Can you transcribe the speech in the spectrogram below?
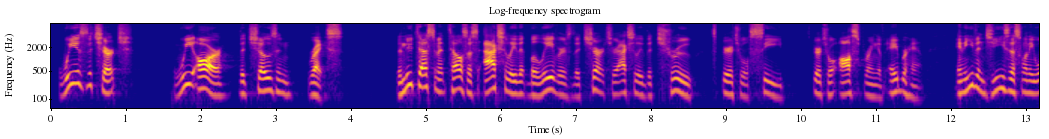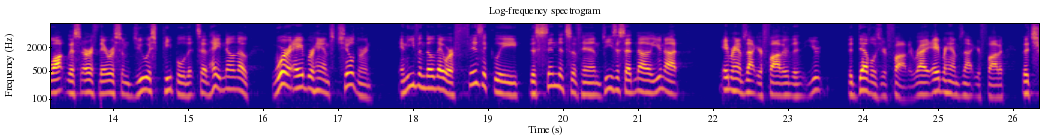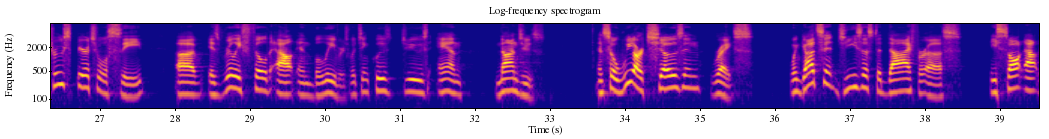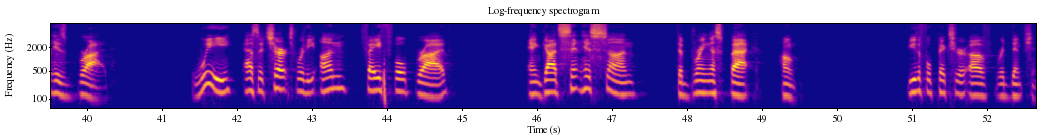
we as the church, we are the chosen race. The New Testament tells us actually that believers, the church, are actually the true spiritual seed, spiritual offspring of Abraham. And even Jesus, when he walked this earth, there were some Jewish people that said, hey, no, no, we're Abraham's children. And even though they were physically descendants of him, Jesus said, no, you're not, Abraham's not your father. The, the devil's your father, right? Abraham's not your father. The true spiritual seed uh, is really filled out in believers, which includes Jews and non Jews. And so we are chosen race. When God sent Jesus to die for us, he sought out his bride. We, as a church, were the unfaithful bride, and God sent his son to bring us back home beautiful picture of redemption.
